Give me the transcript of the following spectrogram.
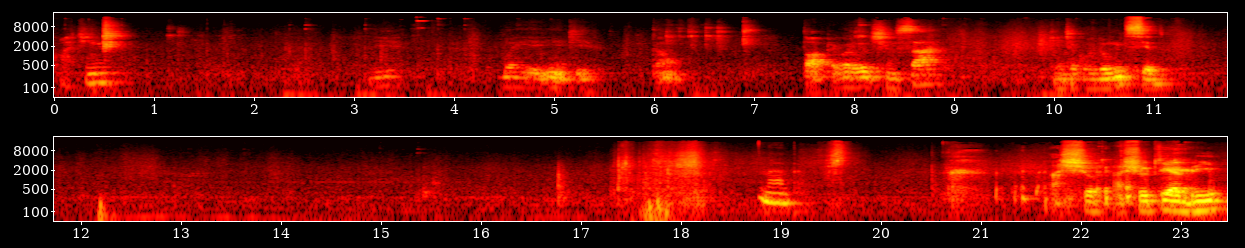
Quartinho. E banheirinho aqui. Então, top. Agora eu vou descansar. A gente acordou muito cedo. Nada. Achou, que ia abrir,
